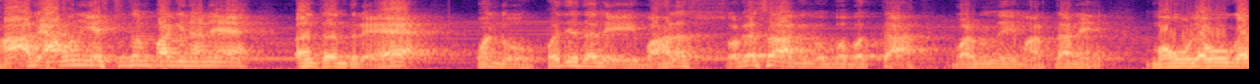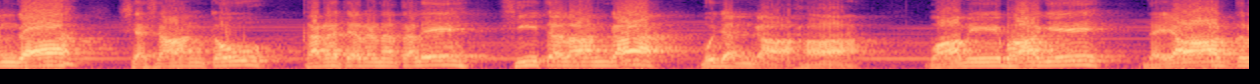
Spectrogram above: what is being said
ಆದರೆ ಅವನು ಎಷ್ಟು ತಂಪಾಗಿದ್ದಾನೆ ಅಂತಂದರೆ ಒಂದು ಪದ್ಯದಲ್ಲಿ ಬಹಳ ಸೊಗಸಾಗಿ ಒಬ್ಬ ಭಕ್ತ ವರ್ಣನೆ ಮಾಡ್ತಾನೆ. ಮೌಲವು ಗಂಗಾ, ಶಶಾಂಕೌ, ಕರಚರಣ ತಲೆ, ಶೀತಲಾಂಗ, ಭುಜಂಗಾಹ. ವಾಮೇ ಭಾಗೆ, ದಯಾರ್ದ್ರ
